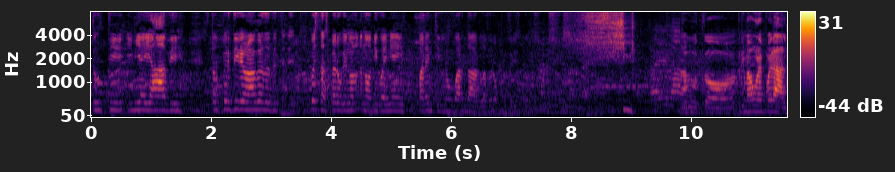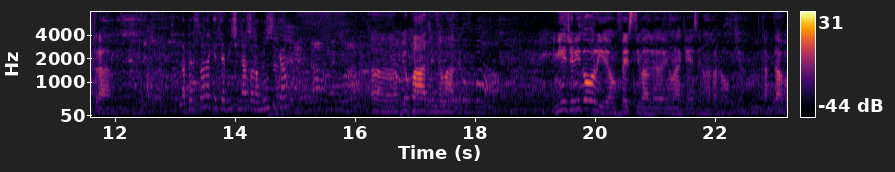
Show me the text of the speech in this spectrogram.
tutti i miei avi. Sto per dire una cosa, questa spero che non... No, dico ai miei parenti di non guardarla, però preferisco il sushi. Tutto, prima una e poi l'altra. La persona che ti ha avvicinato alla musica? Eh, mio padre, mia madre. I miei genitori a un festival in una chiesa, in una parrocchia. Cantavo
